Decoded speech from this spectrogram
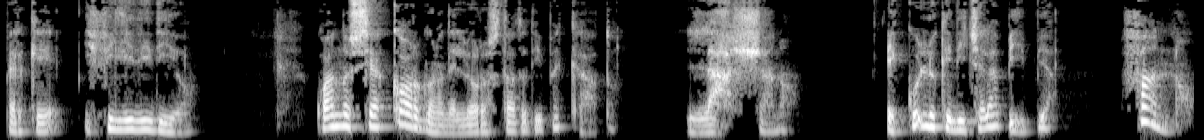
Perché i figli di Dio, quando si accorgono del loro stato di peccato, lasciano e quello che dice la Bibbia fanno.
